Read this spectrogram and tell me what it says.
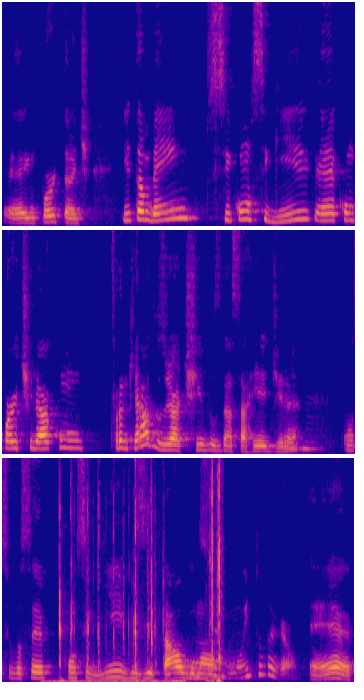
é importante. E também se conseguir é, compartilhar com franqueados já ativos nessa rede, né? Uhum. Então, se você conseguir visitar alguma. Isso é muito legal. É,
